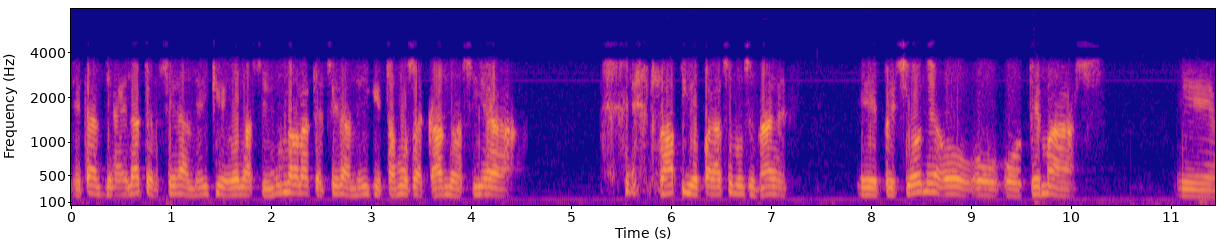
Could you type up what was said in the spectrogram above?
esta ya es la tercera ley que o la segunda o la tercera ley que estamos sacando así rápido para solucionar eh, presiones o, temas eh,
